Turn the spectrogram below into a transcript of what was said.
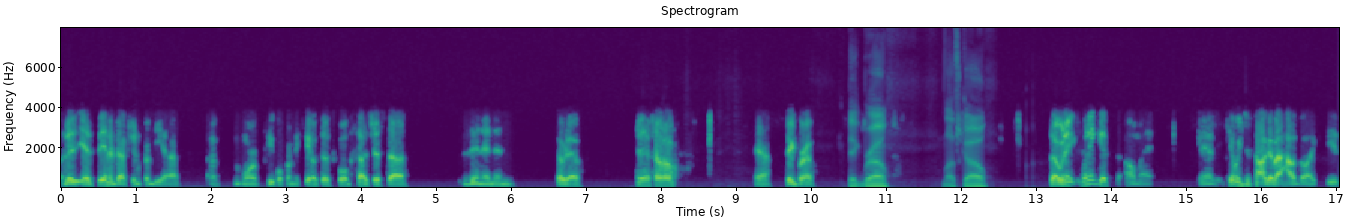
but it, it's the introduction from the uh, of more people from the Kyoto school besides just uh, Zenin and Todo, Yeah, Todo. Yeah, big bro. Big bro, let's go. So when it when it gets oh my man, can we just talk about how the like the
